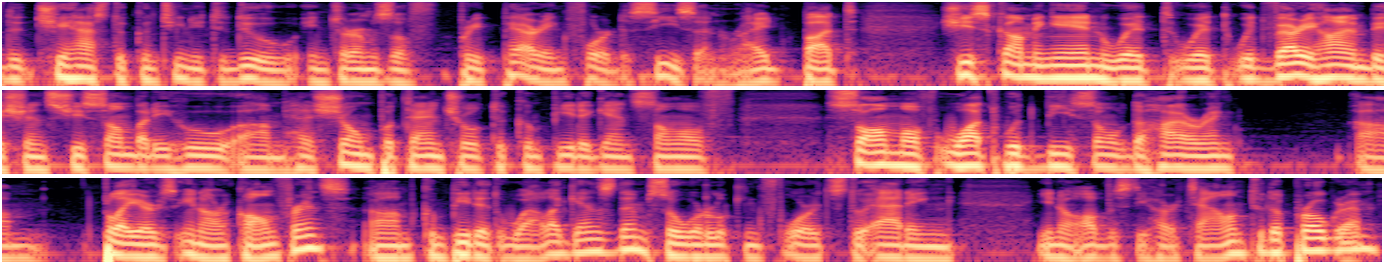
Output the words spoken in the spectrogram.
that she has to continue to do in terms of preparing for the season, right? But she's coming in with with with very high ambitions. She's somebody who um, has shown potential to compete against some of some of what would be some of the higher ranked um, players in our conference. Um, competed well against them, so we're looking forward to adding, you know, obviously her talent to the program.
